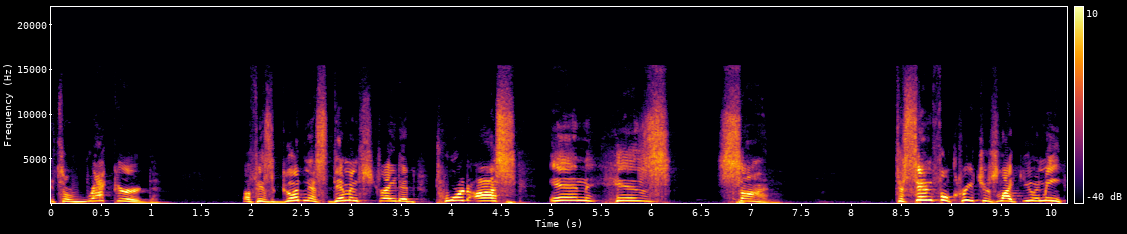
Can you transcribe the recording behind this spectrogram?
It's a record of His goodness demonstrated toward us in His Son. To sinful creatures like you and me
